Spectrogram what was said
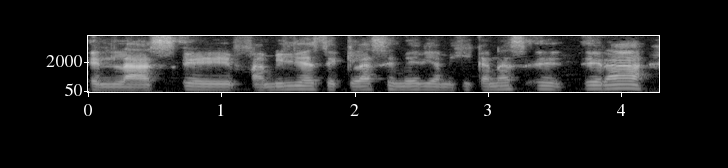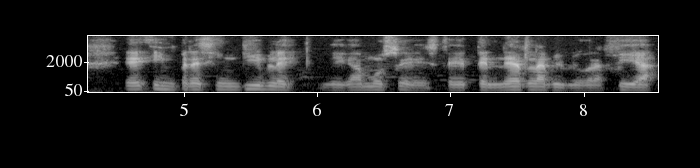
en las eh, familias de clase media mexicanas, eh, era imprescindible, digamos, este, tener la bibliografía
